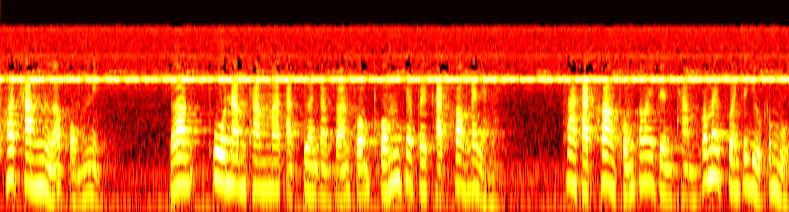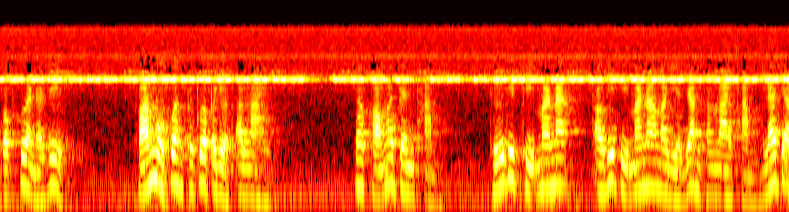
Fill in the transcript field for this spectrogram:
เพราะทำเหนือผมนี่เราผู้นำธรรมมาตักเตือนตักสอนผมผมจะไปขัดข้องได้อย่างไรถ้าขัดข้องผมก็ไม่เป็นธรรมก็ไม่ควรจะอยู่กับหมู่กับเพื่อนนะสิสอนหมู่เพื่อนไปเพื่อประโยชน์อะไรเจ้าของไม่เป็นธรรมถือทิฏฐิมานะเอาทิฏฐิมานะมาเหยียบย่ำทำลายธรรมแล้วจะ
